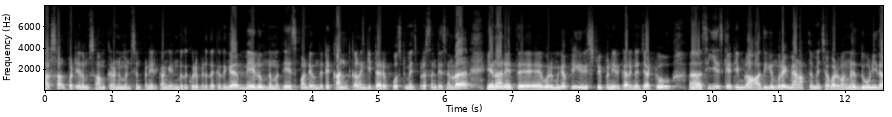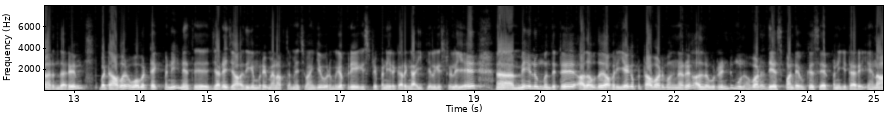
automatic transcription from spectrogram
ஹர்ஷால் பட்டேலும் சாம்கரனும் மென்ஷன் பண்ணியிருக்காங்க என்பது குறிப்பிடத்தக்கதுங்க. மேலும் நம்ம தேஷ்பாண்டே வந்துட்டு கண் கலங்கிட்டார் போஸ்ட் மேட்ச் ப்ரெசன்டேஷனில் ஏன்னா நேற்று ஒரு மிகப்பெரிய ஹிஸ்ட்ரி பண்ணியிருக்காருங்க ஜட்டு. சிஎஸ்கே டீமில் அதிக முறை man of the match award வாங்கினது தோனி தான் இருந்தார். பட் அவர் ஓவர்டேக் பண்ணி நேற்று ஜடேஜா அதிக முறை மேன் ஆஃப் த மேட்ச் வாங்கி ஒரு மிகப்பெரிய ஹிஸ்ட்ரி பண்ணியிருக்காருங்க ஐபிஎல் ஹிஸ்ட்ரிலேயே மேலும் வந்துட்டு அதாவது அவர் ஏகப்பட்ட அவார்டு வாங்கினார். அதில் ஒரு ரெண்டு மூணு அவார்டை தேஷ்பாண்டேவுக்கு ஷேர் பண்ணிக்கிட்டார். ஏன்னா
